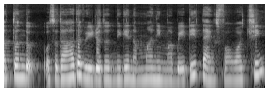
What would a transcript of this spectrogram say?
ಮತ್ತೊಂದು ಹೊಸದಾದ ವಿಡಿಯೋದೊಂದಿಗೆ ನಮ್ಮ ನಿಮ್ಮ ಭೇಟಿ. ಥ್ಯಾಂಕ್ಸ್ ಫಾರ್ ವಾಚಿಂಗ್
